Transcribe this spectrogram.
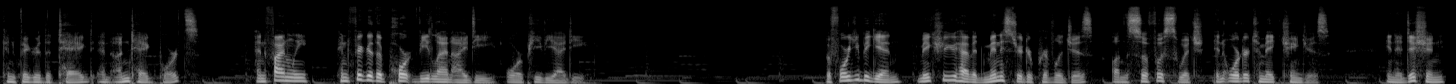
configure the tagged and untagged ports, and finally, configure the port VLAN ID or PVID. Before you begin, make sure you have administrator privileges on the Sophos switch in order to make changes. In addition,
